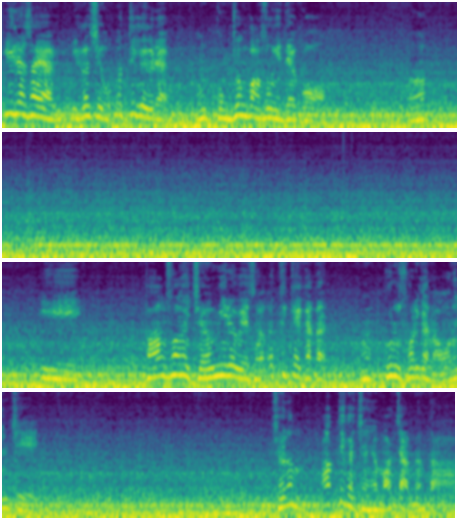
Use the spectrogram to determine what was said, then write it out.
이래서야 이것이 어떻게 그래 어? 공정방송이 되고 어? 이 방송의 정의를 위해서 어떻게 가다 어? 그런 소리가 나오는지 저는 앞뒤가 전혀 맞지 않는다.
